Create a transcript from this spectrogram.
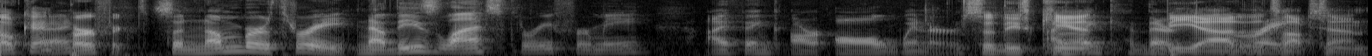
Okay, perfect. So number three. Now these last three for me, I think are all winners. So these can't be out of the top ten.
